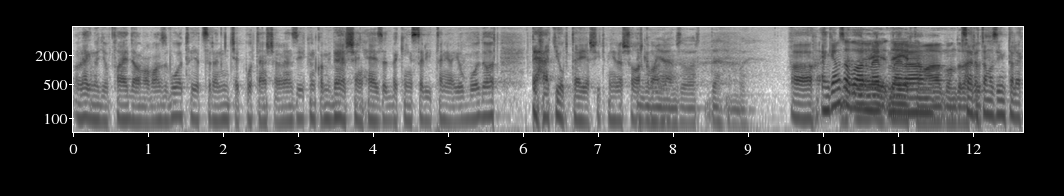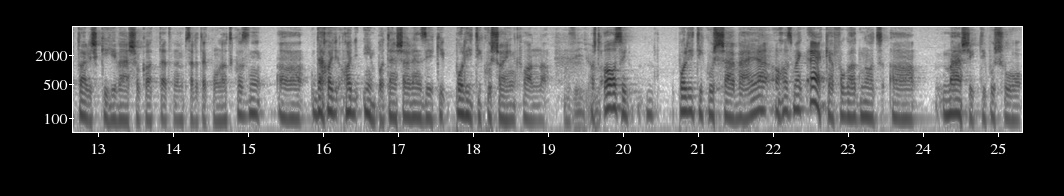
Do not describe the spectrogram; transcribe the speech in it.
a legnagyobb fájdalmam az volt, hogy egyszerűen nincs egy potens ellenzékünk, ami versenyhelyzetbe kényszeríteni a jobb oldalt, tehát jobb teljesítményre sarkalni. Engem zavart, de nem baj. A, engem zavar, de, mert, de mert a szeretem az intellektuális kihívásokat, tehát nem szeretek unatkozni, a, de hogy, hogy impotens ellenzéki politikusaink vannak. Ez így van. Most ahhoz, hogy politikussá váljál, ahhoz meg el kell fogadnod a másik típusú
